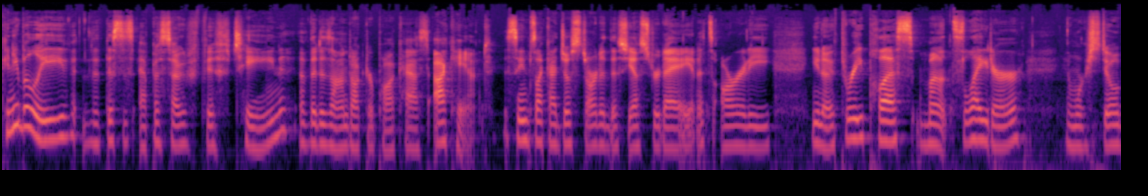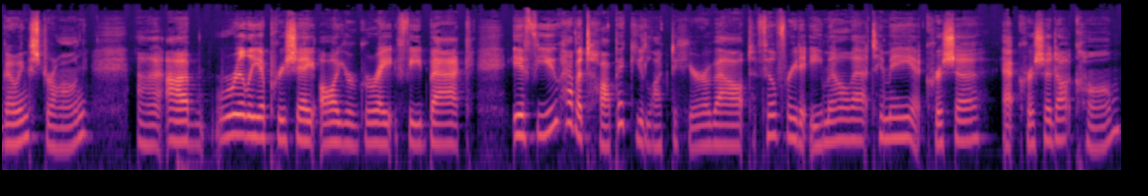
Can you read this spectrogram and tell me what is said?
Can you believe that this is episode 15 of the Design Doctor podcast? I can't. It seems like I just started this yesterday and it's already, you know, three plus months later and we're still going strong. Uh, I really appreciate all your great feedback. If you have a topic you'd like to hear about, feel free to email that to me at krisha at krisha.com.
